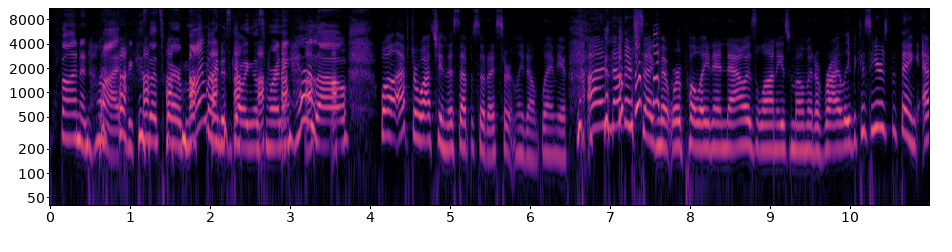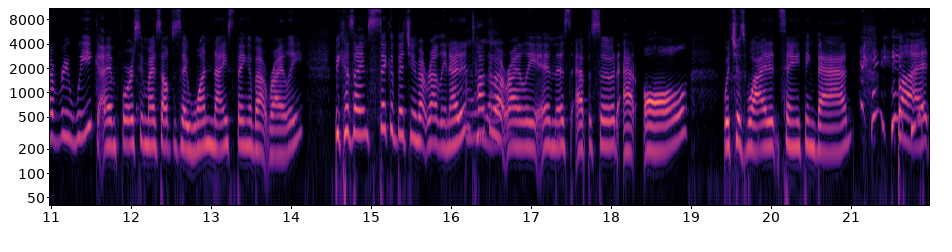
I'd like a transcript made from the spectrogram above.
fun and hot because that's where my mind is going this morning hello Well, after watching this episode, I certainly don't blame you. Another segment we're pulling in now is Lani's moment of Riley. Because here's the thing every week I'm forcing myself to say one nice thing about Riley because I'm sick of bitching about Riley. And I didn't talk about Riley in this episode at all. Which is why I didn't say anything bad, but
